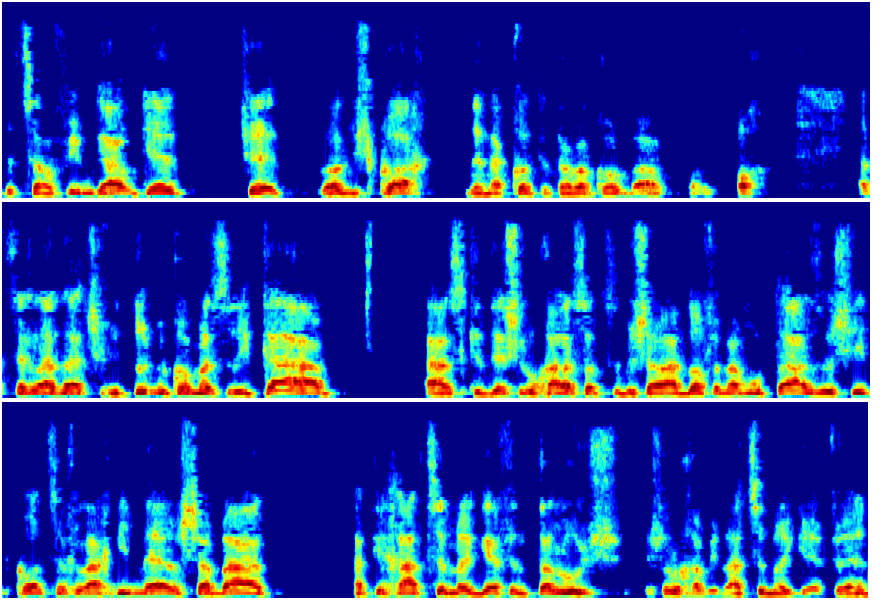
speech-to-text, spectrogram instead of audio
מצרפים גם כן, שלא לשכוח לנקות את המקום באלכוהול. אז צריך לדעת שחיתות מקום הזריקה, אז כדי שנוכל לעשות את זה בשבת באופן המותר, אז ראשית כל צריך להכין מערב שבת חתיכת צמר גפן תלוש. יש לנו חבילת צמר גפן,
